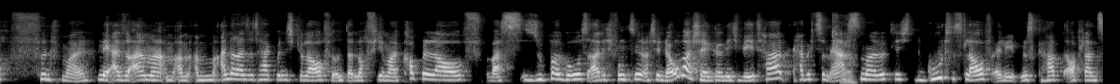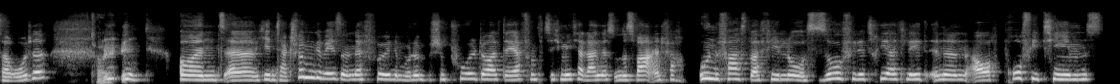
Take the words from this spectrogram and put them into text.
doch fünfmal. Nee, also einmal am, am, am Anreisetag bin ich gelaufen und dann noch viermal Koppellauf, was super großartig funktioniert, nachdem der Oberschenkel nicht wehtat, habe ich zum ja. ersten Mal wirklich ein gutes Lauferlebnis gehabt auf Lanzarote. Toll. Und äh, jeden Tag schwimmen gewesen in der Früh in dem Olympischen Pool dort, der ja 50 Meter lang ist. Und es war einfach unfassbar viel los. So viele TriathletInnen, auch Profiteams.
